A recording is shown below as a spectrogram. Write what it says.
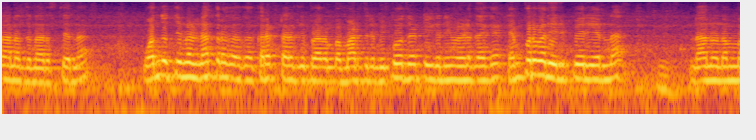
ನಾನು ಅದನ್ನು ರಸ್ತೆಯನ್ನು ಒಂದು ತಿಂಗಳ ನಂತರ ಕರೆಕ್ಟಾಗಿ ಪ್ರಾರಂಭ ಮಾಡ್ತೀನಿ. ಬಿಫೋರ್ ದಟ್ ಈಗ ನೀವು ಹೇಳಿದಾಗೆ ಟೆಂಪ್ರವರಿ ರಿಪೇರಿಯನ್ನು ನಾನು ನಮ್ಮ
